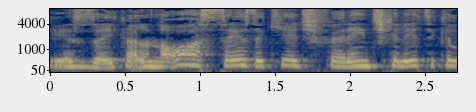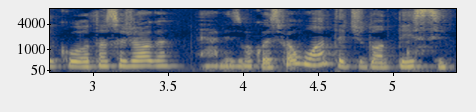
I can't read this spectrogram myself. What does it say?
Esses aí, cara, nossa, esse aqui é diferente, aquele esse, aquilo com o outro, então você joga, é a mesma coisa. Foi o Wanted do One Piece.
